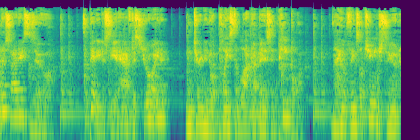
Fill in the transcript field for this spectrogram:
Buenos Aires Zoo. It's a pity to see it half destroyed and turned into a place to lock up innocent people. I hope things will change soon.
